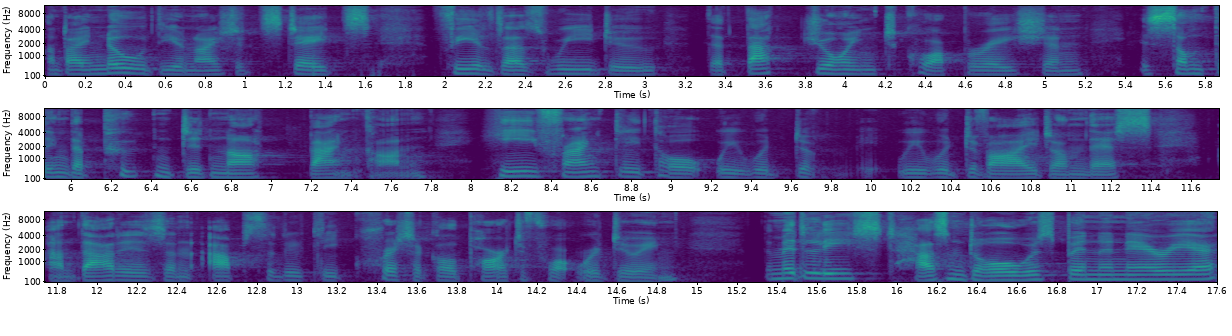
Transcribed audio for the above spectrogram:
And I know the United States feels, as we do, that that joint cooperation is something that Putin did not bank on. He frankly thought we would, we would divide on this. And that is an absolutely critical part of what we're doing. The Middle East hasn't always been an area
